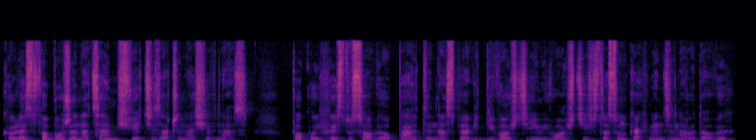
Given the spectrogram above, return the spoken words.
Królestwo Boże na całym świecie zaczyna się w nas. Pokój Chrystusowy oparty na sprawiedliwości i miłości w stosunkach międzynarodowych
